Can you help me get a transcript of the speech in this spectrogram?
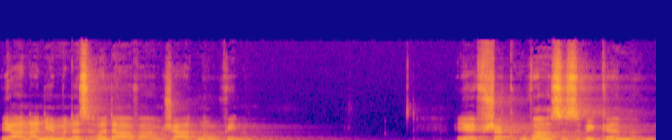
já na něm nezhledávám žádnou vinu. Je však u vás zvykem,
